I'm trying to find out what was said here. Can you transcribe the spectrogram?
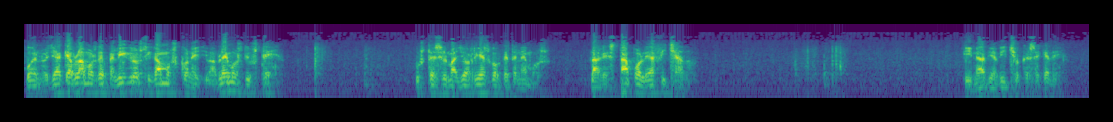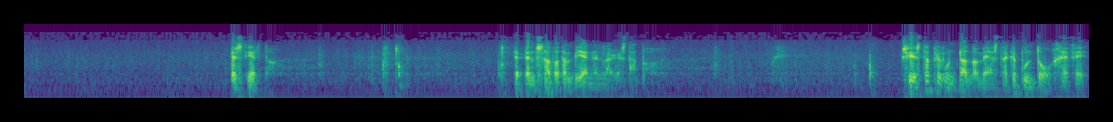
Bueno, ya que hablamos de peligro, sigamos con ello. Hablemos de usted. Usted es el mayor riesgo que tenemos. La Gestapo le ha fichado. Y nadie ha dicho que se quede. Es cierto. He pensado también en la Gestapo. Si está preguntándome hasta qué punto un jefe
